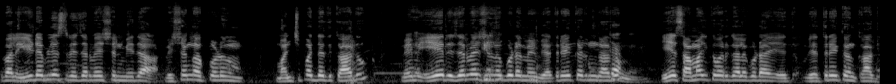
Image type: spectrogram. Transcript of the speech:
ఇవాళ ఈడబ్ల్యూఎస్ రిజర్వేషన్ మీద విషం కప్పుకోవడం మంచి పద్ధతి కాదు. మేము ఏ రిజర్వేషన్లకు కూడా మేము వ్యతిరేకం కాదు. ఏ సామాజిక వర్గాలకు కూడా వ్యతి- వ్యతిరేకం కాదు.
